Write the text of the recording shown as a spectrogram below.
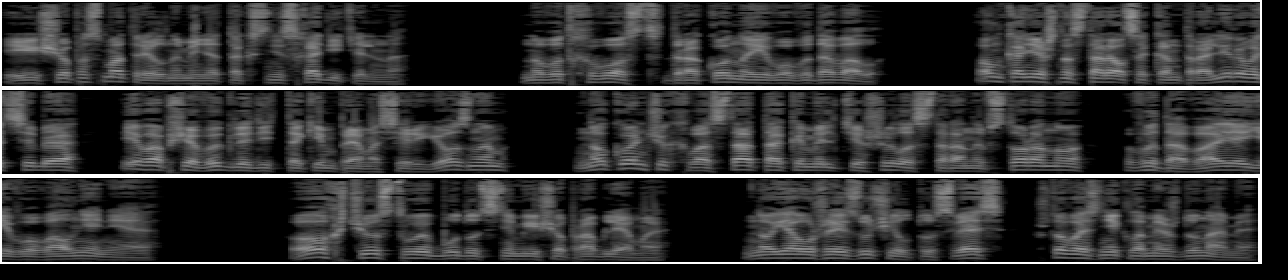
И еще посмотрел на меня так снисходительно. Но вот хвост дракона его выдавал. Он, конечно, старался контролировать себя и вообще выглядеть таким прямо серьезным, но кончик хвоста так и мельтешил из стороны в сторону, выдавая его волнение. Ох, чувствую, будут с ним еще проблемы. Но я уже изучил ту связь, что возникла между нами,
